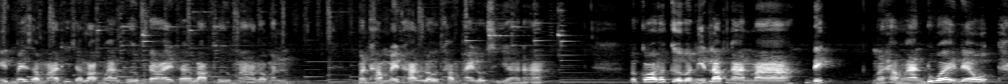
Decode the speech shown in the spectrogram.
นิดไม่สามารถที่จะรับงานเพิ่มได้ ถ้ารับเพิ่มมาแล้วมัน มันทำไม่ทันแล้วทำให้เราเสียนะคะ แล้วก็ถ้าเกิดว่านิดรับงานมาเด็กมาทำงานด้วยแล้วท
